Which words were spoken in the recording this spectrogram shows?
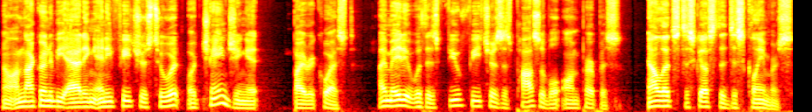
Now I'm not going to be adding any features to it or changing it by request. I made it with as few features as possible on purpose. Now let's discuss the disclaimers.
